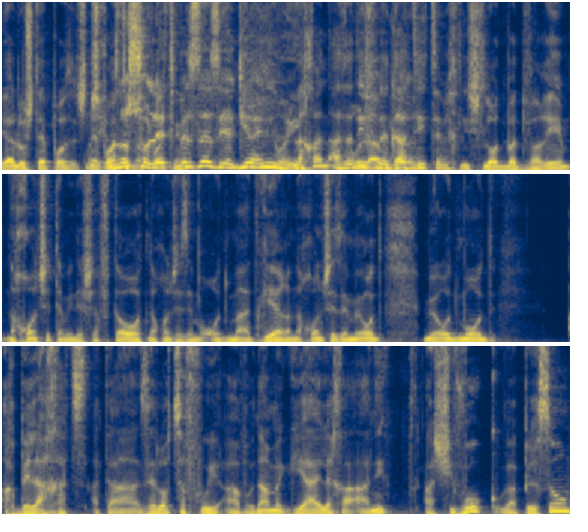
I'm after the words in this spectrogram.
יעלו שתי פוסט- שני אם פוסטים. אני לא שולט. בזה, זה יגיע anyway. נכון, אז עדיף לדעתי. צריך לשלוט בדברים, נכון שתמיד יש הפתעות, נכון שזה מאוד מאתגר, נכון שזה מאוד מאוד מאוד הרבה לחץ, אתה, זה לא צפוי, העבודה מגיעה אליך, אני, השיווק והפרסום,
